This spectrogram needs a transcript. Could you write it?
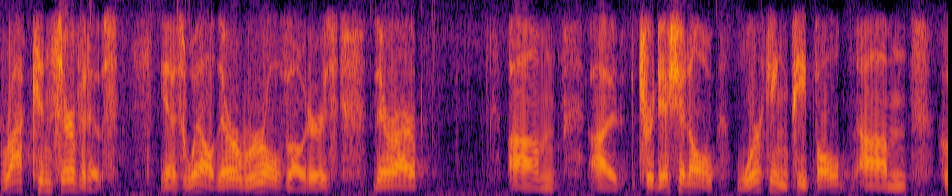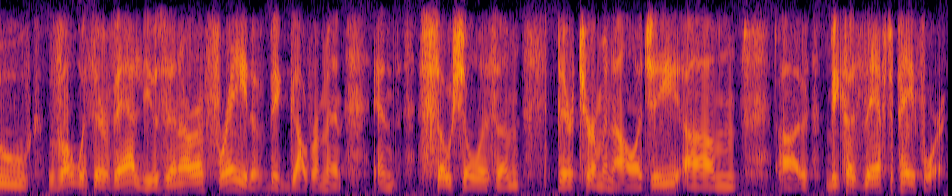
rock conservatives as well. There are rural voters. There are um, uh, traditional working people um, who vote with their values and are afraid of big government and socialism, their terminology, um, uh, because they have to pay for it.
